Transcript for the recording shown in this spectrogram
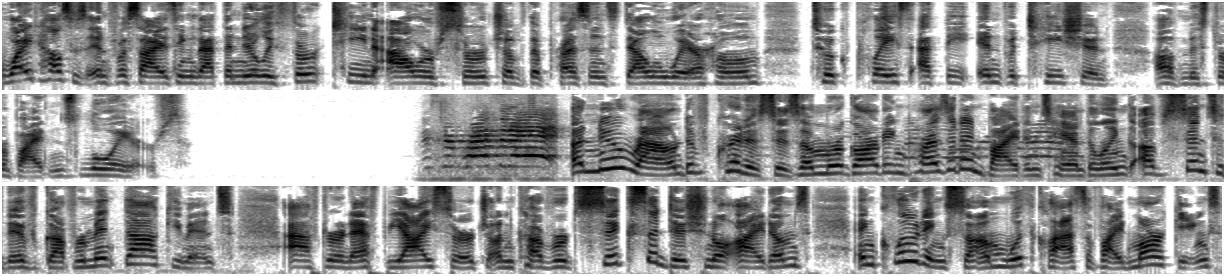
White House is emphasizing that the nearly 13 hour search of the president's Delaware home took place at the invitation of Mr. Biden's lawyers. Mr. President! A new round of criticism regarding President Biden's handling of sensitive government documents after an FBI search uncovered six additional items, including some with classified markings,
